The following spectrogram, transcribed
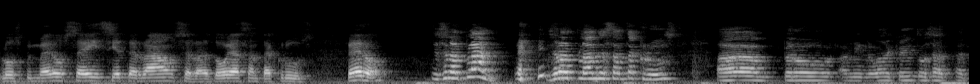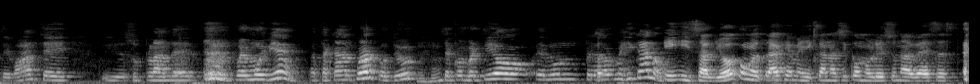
los primeros 6, 7 rounds, se las doy a Santa Cruz. Pero, Ese era el plan. Ese era el plan de Santa Cruz. Um, pero, a mí le voy a dar créditos a, a Devante. Y su plan de fue muy bien. Atacar el cuerpo, dude. Ujú. Se convirtió en un peleador mexicano. y, y salió con el traje mexicano, así como lo hizo una vez, este,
